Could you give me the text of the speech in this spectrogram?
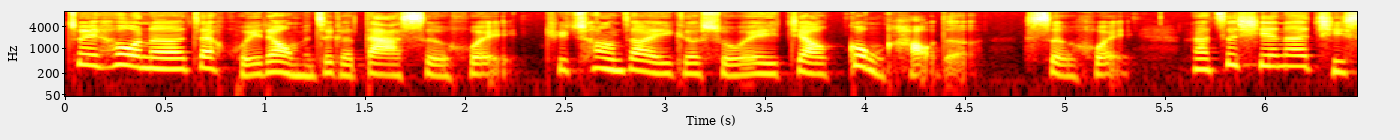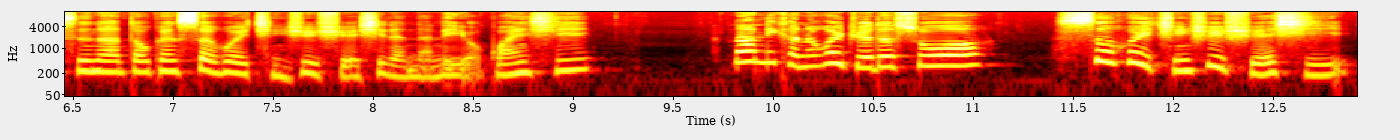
最后呢，再回到我们这个大社会，去创造一个所谓叫共好的社会。那这些呢，其实呢，都跟社会情绪学习的能力有关系。那你可能会觉得说，社会情绪学习，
